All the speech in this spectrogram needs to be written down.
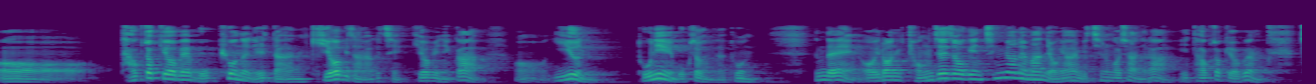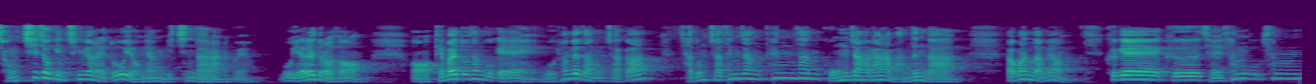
어, 다국적 기업의 목표는 일단 기업이잖아. 그치? 기업이니까 어, 이윤, 돈이 목적입니다. 돈. 근데 어, 이런 경제적인 측면에만 영향을 미치는 것이 아니라 이 다국적 기업은 정치적인 측면에도 영향을 미친다라는 거예요. 뭐 예를 들어서 어, 개발도상국에 뭐 현대자동차가 자동차 생산, 생산 공장을 하나 만든다 라고 한다면 그게 그 제3국 3,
